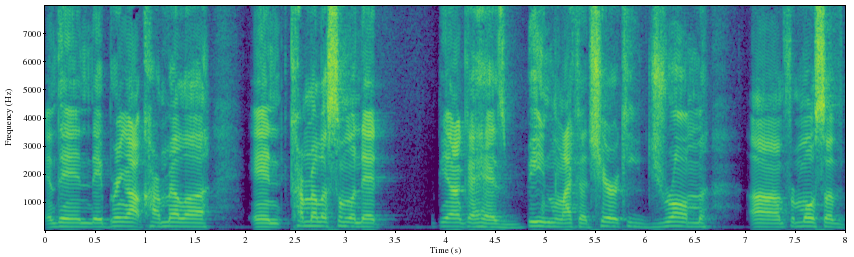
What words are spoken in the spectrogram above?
and then they bring out Carmella, and Carmella's someone that Bianca has beaten like a Cherokee drum um, for most of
